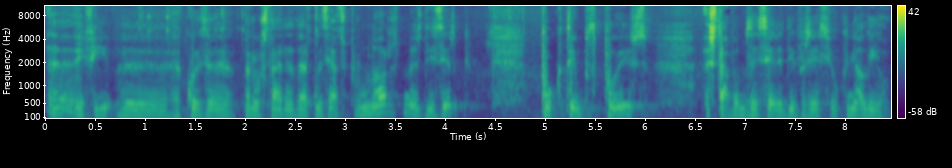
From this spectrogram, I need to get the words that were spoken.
eh, enfim, eh, a coisa, para não estar a dar demasiados pormenores, mas dizer que pouco tempo depois estávamos em séria divergência o Cunhal e eu.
